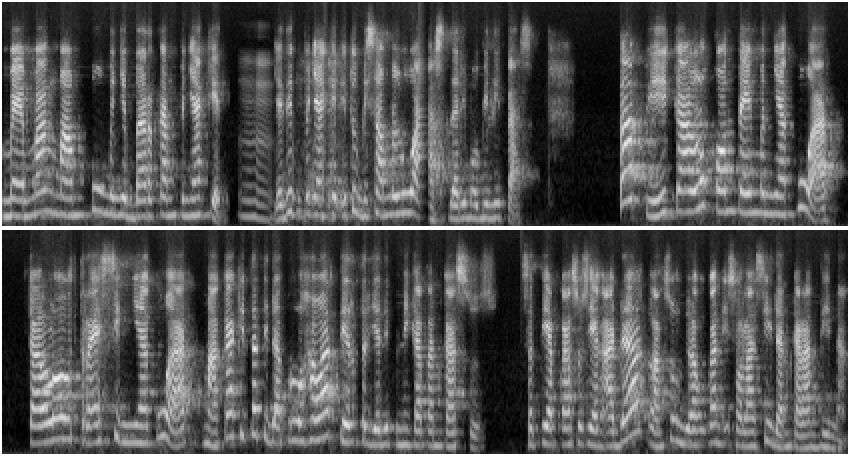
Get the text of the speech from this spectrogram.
memang mampu menyebarkan penyakit. Mm-hmm. Jadi penyakit itu bisa meluas dari mobilitas. Tapi kalau containmentnya kuat, kalau tracingnya kuat, maka kita tidak perlu khawatir terjadi peningkatan kasus setiap kasus yang ada langsung dilakukan isolasi dan karantina.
